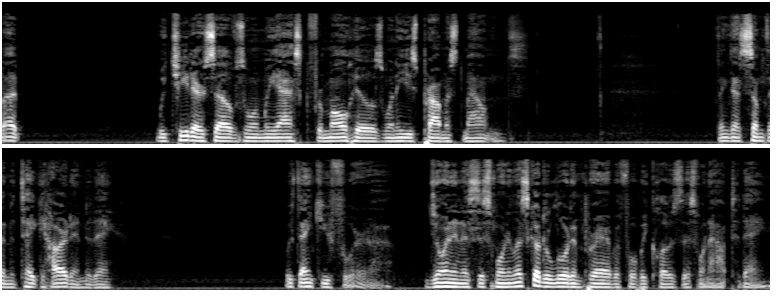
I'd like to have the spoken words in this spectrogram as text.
But we cheat ourselves when we ask for molehills when he's promised mountains. I think that's something to take heart in today. We thank you for uh, joining us this morning. Let's go to Lord in prayer before we close this one out today.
